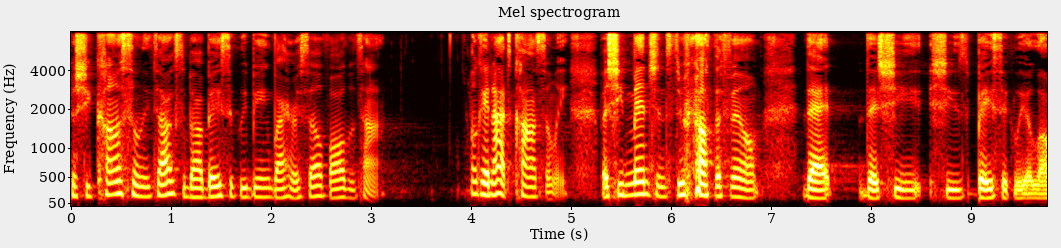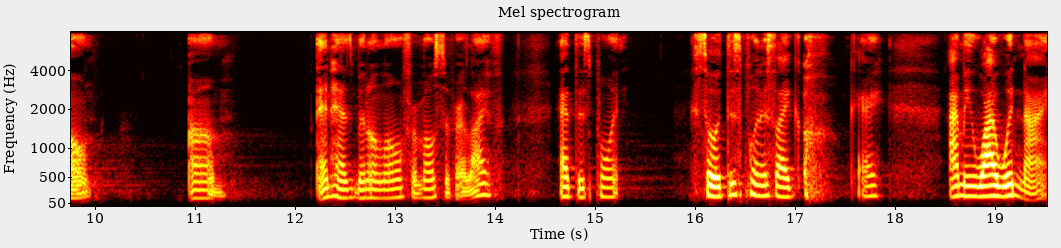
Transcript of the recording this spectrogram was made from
because she constantly talks about basically being by herself all the time. Okay, not constantly, but she mentions throughout the film that that she she's basically alone, um, and has been alone for most of her life at this point. So at this point, it's like, okay, I mean, why wouldn't I?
